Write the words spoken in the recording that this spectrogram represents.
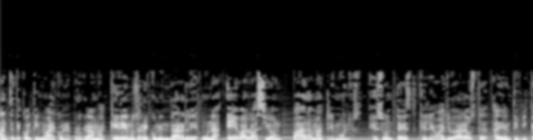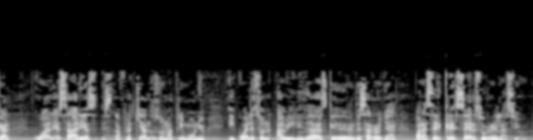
Antes de continuar con el programa, queremos recomendarle una evaluación para matrimonios. Es un test que le va a ayudar a usted a identificar cuáles áreas está flaqueando su matrimonio y cuáles son habilidades que deben desarrollar para hacer crecer su relación.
